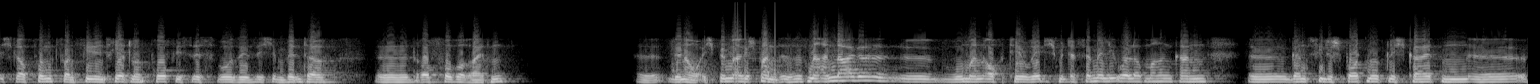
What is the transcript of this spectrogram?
ich glaube, Punkt von vielen Triathlon-Profis ist, wo sie sich im Winter äh, darauf vorbereiten. Äh, genau, ich bin mal gespannt. Es ist eine Anlage, äh, wo man auch theoretisch mit der Family Urlaub machen kann. Äh, ganz viele Sportmöglichkeiten, äh,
